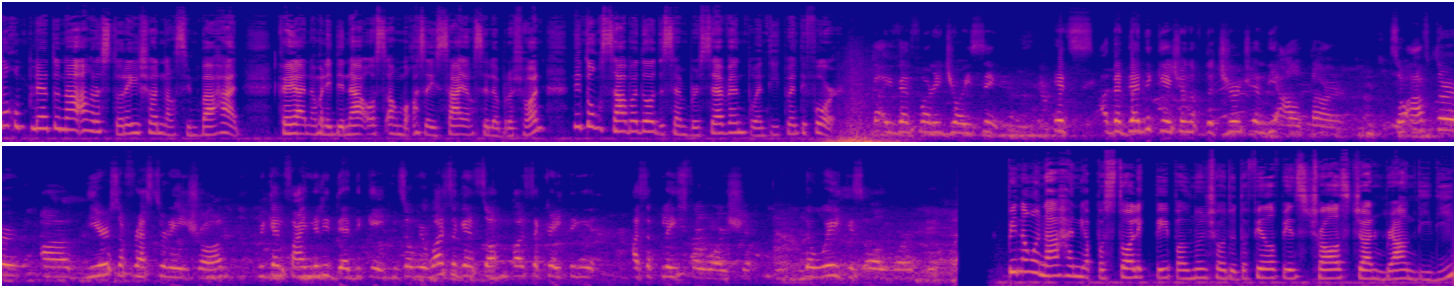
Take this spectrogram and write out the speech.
nakumpleto na ang restoration ng simbahan. Kaya naman idinaos ang makasaysayang selebrasyon nitong Sabado, December 7, 2024. the event for rejoicing. It's the dedication of the church and the altar. So after uh, years of restoration, we can finally dedicate it. So we're once again consecrating it as a place for worship. The wait is all worth it. Pinangunahan ni Apostolic Papal Nuncio to the Philippines Charles John Brown DD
